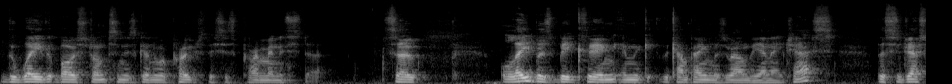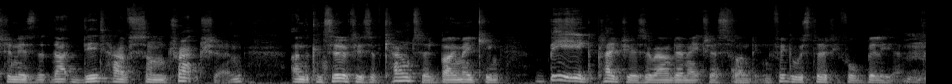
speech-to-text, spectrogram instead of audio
the way that Boris Johnson is going to approach this as Prime Minister. So, Labour's big thing in the, the campaign was around the NHS. The suggestion is that that did have some traction, and the Conservatives have countered by making big pledges around NHS funding. The figure was 34 billion. Mm.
